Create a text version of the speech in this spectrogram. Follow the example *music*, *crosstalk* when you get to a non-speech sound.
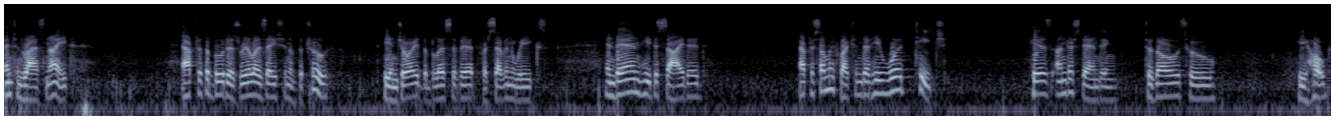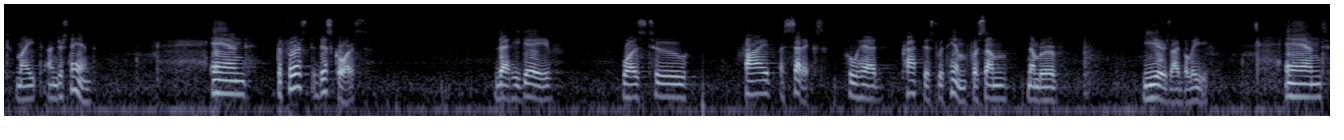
mentioned last night, after the Buddha's realization of the truth, he enjoyed the bliss of it for seven weeks, and then he decided, after some reflection, that he would teach his understanding to those who he hoped might understand. And the first discourse that he gave was to five ascetics who had practiced with him for some number of years, I believe. And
